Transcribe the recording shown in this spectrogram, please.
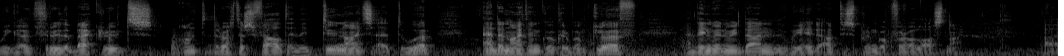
we go through the back routes onto the Richtersveld, and then two nights at the Hoop and a night in Kokerboom Kloof. And then when we're done, we head out to Springbok for our last night. Uh,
